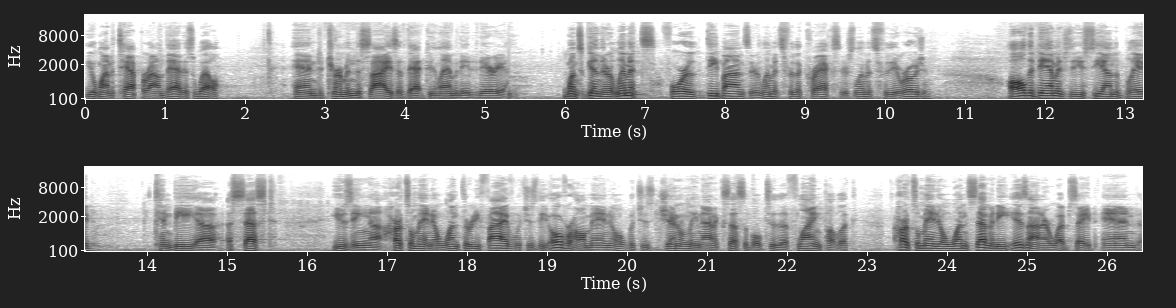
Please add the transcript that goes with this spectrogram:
you'll want to tap around that as well and determine the size of that delaminated area. Once again, there are limits for debonds, there are limits for the cracks, there's limits for the erosion. All the damage that you see on the blade can be uh, assessed using uh, Hartzell Manual 135, which is the overhaul manual, which is generally not accessible to the flying public. Hartzell Manual 170 is on our website and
